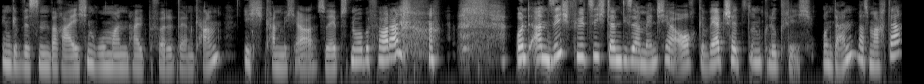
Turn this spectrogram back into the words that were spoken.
in gewissen Bereichen, wo man halt befördert werden kann. Ich kann mich ja selbst nur befördern. und an sich fühlt sich dann dieser Mensch ja auch gewertschätzt und glücklich. Und dann, was macht er?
